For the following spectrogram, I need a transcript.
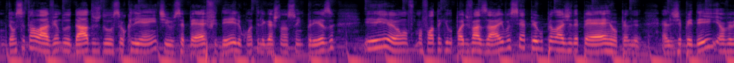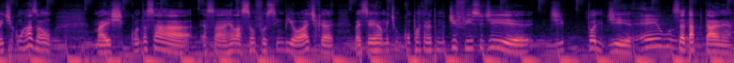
então você está lá vendo dados do seu cliente, o CPF dele, o quanto ele gastou na sua empresa, e uma, uma foto daquilo pode vazar e você é pego pela GDPR ou pela LGPD, e obviamente com razão. Mas quando essa, essa relação for simbiótica, vai ser realmente um comportamento muito difícil de, de de Eu, se adaptar, né?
